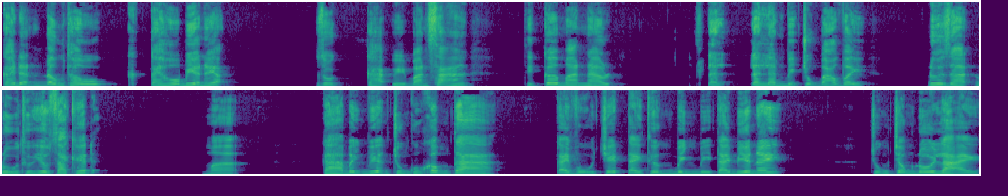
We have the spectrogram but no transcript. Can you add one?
cái đận đấu thầu cái hồ biển ấy ạ. Rồi cả ủy ban xã thì cơ man nào là là lần bị chúng bao vây đưa ra đủ thứ yêu sách hết. Mà cả bệnh viện chúng cũng không tha. Cái vụ chết tay thương binh bị tai biến ấy. Chúng chống đối lại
